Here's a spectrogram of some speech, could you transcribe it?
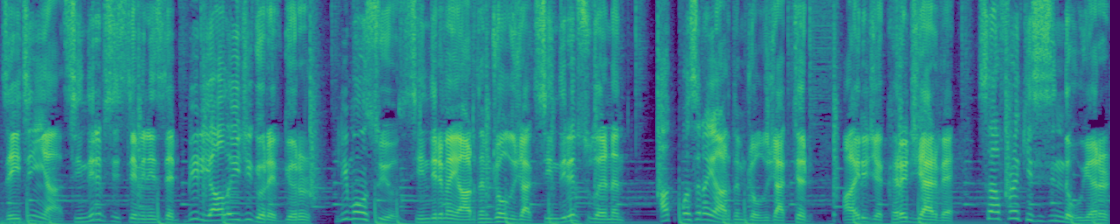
Zeytinyağı sindirim sisteminizde bir yağlayıcı görev görür. Limon suyu sindirime yardımcı olacak sindirim sularının akmasına yardımcı olacaktır. Ayrıca karaciğer ve safra kesisini de uyarır.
